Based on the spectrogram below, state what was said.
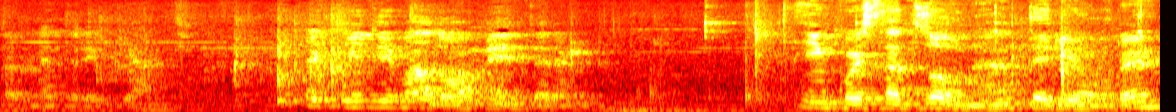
per mettere i pianti. E quindi vado a mettere in questa zona anteriore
